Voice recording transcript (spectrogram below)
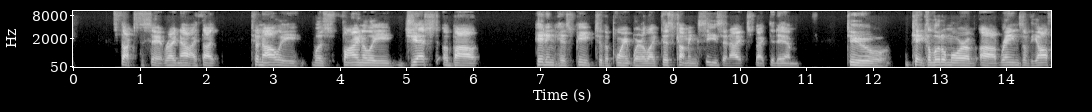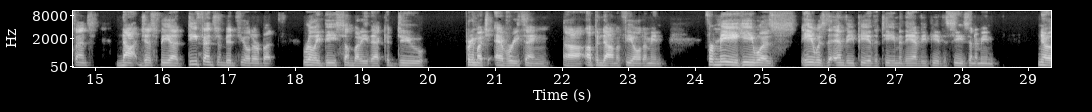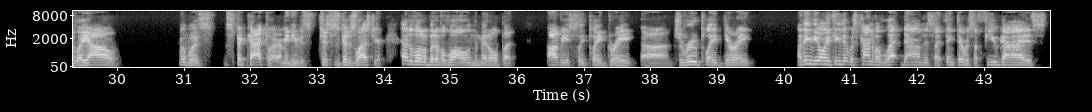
sucks to say it right now, I thought Tonali was finally just about hitting his peak to the point where, like, this coming season, I expected him to take a little more of uh, reins of the offense, not just be a defensive midfielder, but really be somebody that could do pretty much everything uh, up and down the field. I mean, for me, he was he was the MVP of the team and the MVP of the season. I mean, you know, Leao was spectacular. I mean, he was just as good as last year. Had a little bit of a lull in the middle, but obviously played great. Uh, Giroud played great. I think the only thing that was kind of a letdown is I think there was a few guys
